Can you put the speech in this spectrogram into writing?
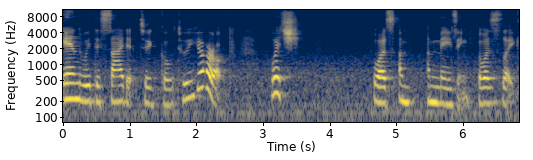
and we decided to go to Europe which was um, amazing it was like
